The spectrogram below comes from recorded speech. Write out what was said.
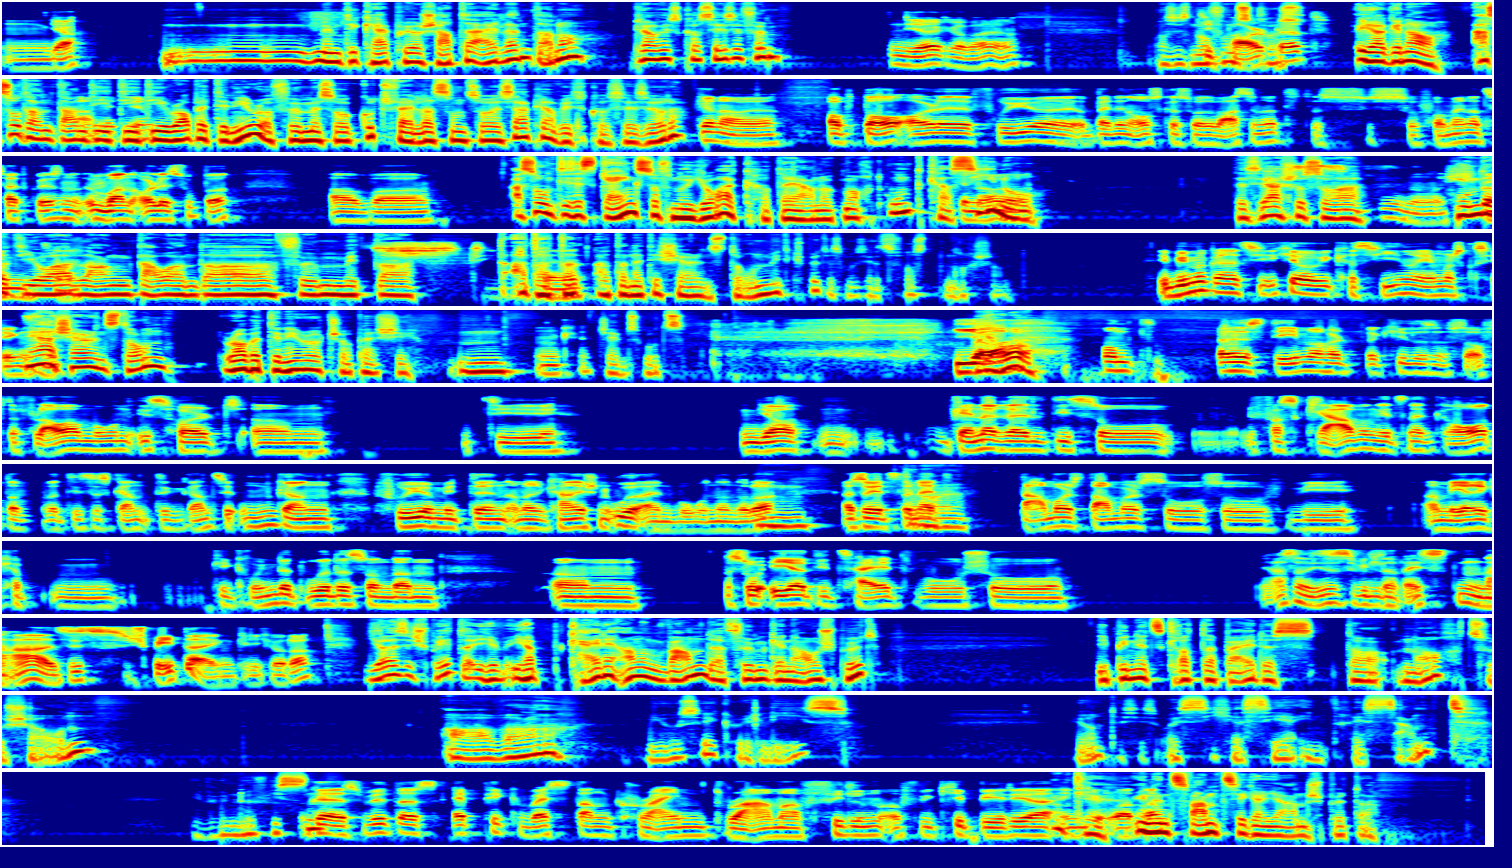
Mm, Ja, Mm, Mit dem DiCaprio Shutter Island auch noch, glaube ich, Scorsese-Film. ja, ich glaube auch, ja. Was ist noch von Scorsese? Departed, Ja, genau. Achso, dann, dann Ah, die, die, die Robert De Niro-Filme, so Goodfellas und so, ist auch, glaube ich, Scorsese, oder? genau, ja. Ob da alle früher bei den Oscars war, weiß ich nicht. Das ist so vor meiner Zeit gewesen. Waren alle super. Aber Achso, und dieses Gangs of New York hat er ja auch noch gemacht und Casino. Genau. Das ist ja schon so ein Casino, 100 stimmt, Jahre ja. lang dauernder Film mit der. Stimmt, Hat, hat, ja. er- hat er nicht die Sharon Stone mitgespielt? Das muss ich jetzt fast nachschauen. Ich bin mir gar nicht sicher, ob ich Casino jemals gesehen Ja, habe. Sharon Stone, Robert De Niro, Joe Pesci, mm, Okay. James Woods. Ja, Ja. und das Thema halt bei Killers of- the Flower Moon ist halt ähm, die, ja, generell die so Versklavung jetzt nicht gerade, aber dieses ganze, ganze Umgang früher mit den amerikanischen Ureinwohnern, oder? Mhm, Also jetzt genau, nicht ja. damals, damals so, so wie Amerika m, gegründet wurde, sondern ähm, so eher die Zeit, wo schon, ja, also dieses Wilder Westen, na, es ist später eigentlich, oder? Ja, es ist später. Ich, ich habe keine Ahnung, wann der Film genau spielt. Ich bin jetzt gerade dabei, das da nachzuschauen. Aber Music Release. Ja, das ist alles sicher sehr interessant. Ich will nur wissen. Okay, es wird als Epic Western Crime Drama Film auf Wikipedia Okay, In den eingeordnet. 20er Jahren später.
